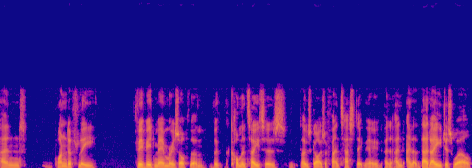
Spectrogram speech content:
and wonderfully vivid memories of them. The, the, commentators, those guys were fantastic, you know, and, and, and at that age as well,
